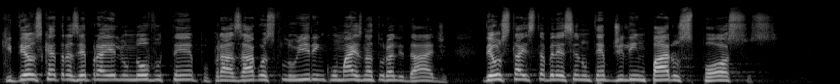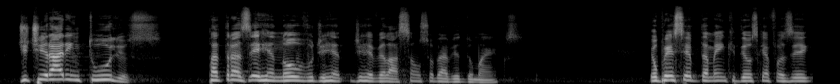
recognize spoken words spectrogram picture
Que Deus quer trazer para ele um novo tempo, para as águas fluírem com mais naturalidade, Deus está estabelecendo um tempo de limpar os poços, de tirar entulhos, para trazer renovo de, de revelação sobre a vida do Marcos. Eu percebo também que Deus quer fazer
